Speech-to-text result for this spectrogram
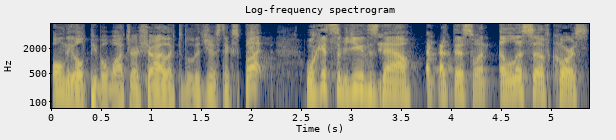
Only old people watch our show. I looked at the logistics, but we'll get some youths now with this one. Alyssa, of course,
